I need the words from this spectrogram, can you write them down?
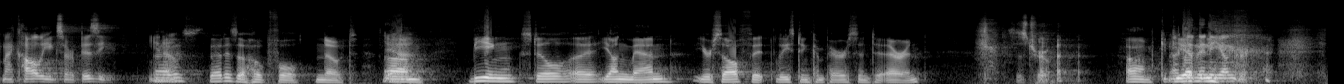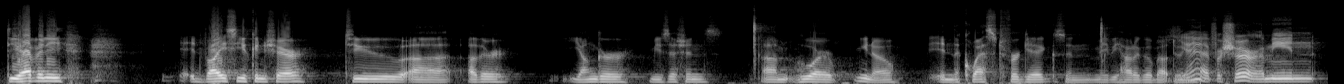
my colleagues are busy. You That know, is- that is a hopeful note. Yeah. Being still a young man yourself, at least in comparison to Aaron, This is true. um, do not you have any any? younger. Do you have any advice you can share to uh, other younger musicians um, who are, you know, in the quest for gigs and maybe how to go about doing it? Yeah, for sure. I mean,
